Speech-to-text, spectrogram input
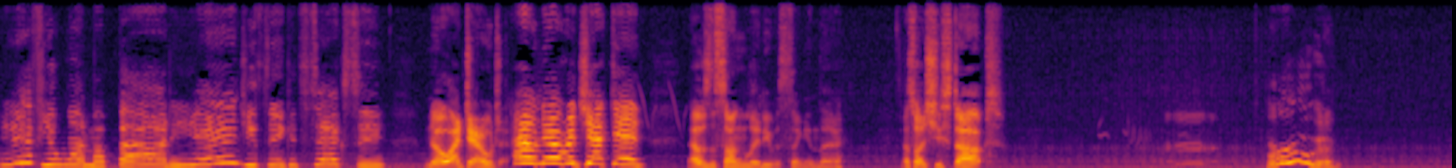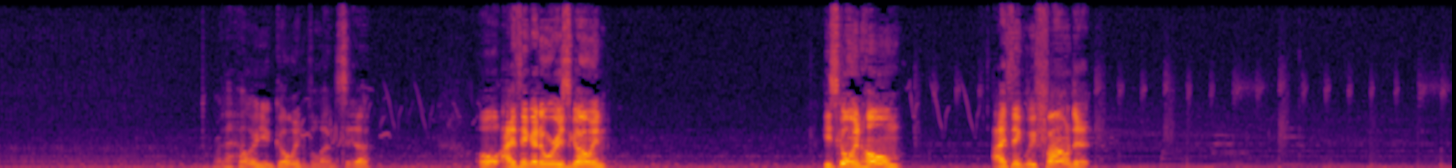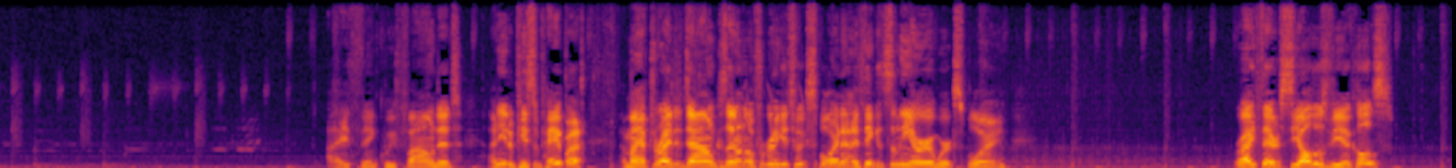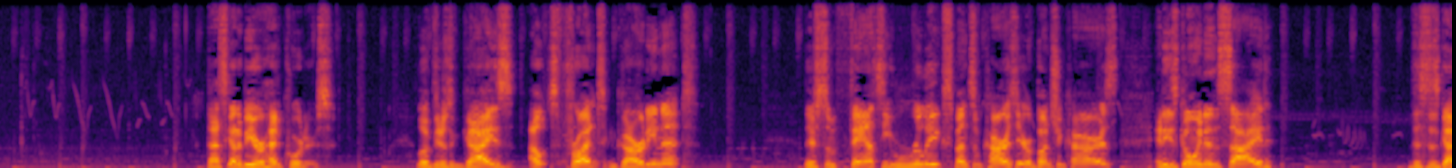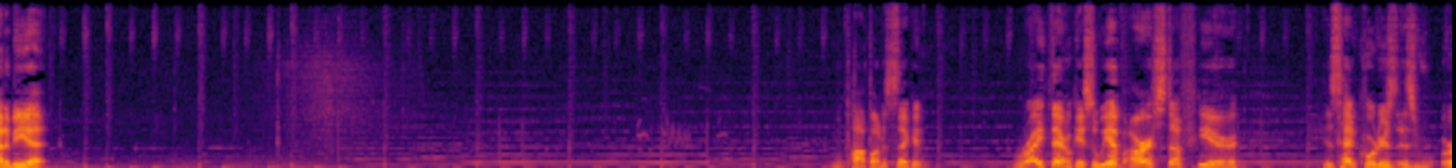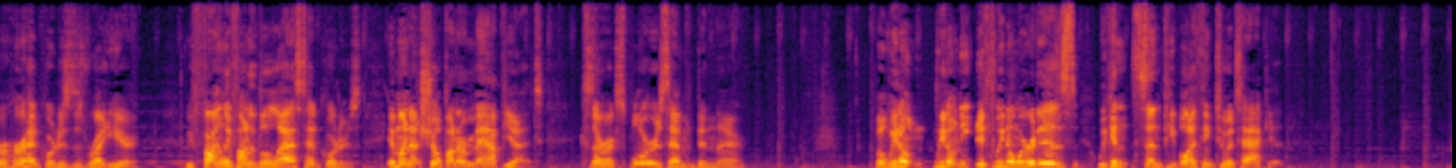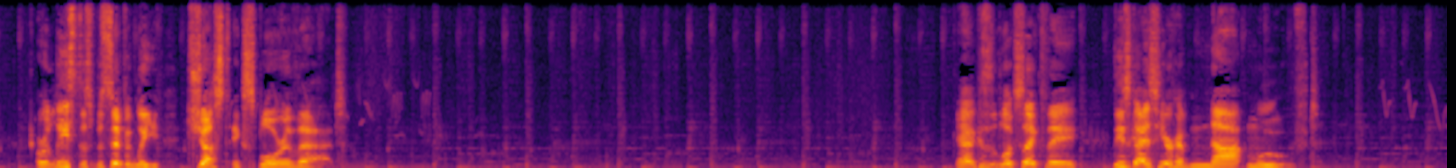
If you want my body and you think it's sexy. No, I don't. Oh no, rejected! That was the song the lady was singing there. That's why she stopped. Where the hell are you going, Valencia? Oh, I think I know where he's going. He's going home. I think we found it. I think we found it. I need a piece of paper. I might have to write it down because I don't know if we're going to get to exploring it. I think it's in the area we're exploring. Right there. See all those vehicles? That's got to be her headquarters. Look, there's a guys out front guarding it. There's some fancy, really expensive cars here, a bunch of cars, and he's going inside. This has got to be it. We'll pop out a second. Right there. Okay, so we have our stuff here. His headquarters is, or her headquarters is right here. We finally found the last headquarters. It might not show up on our map yet, because our explorers haven't been there. But we don't, we don't need, if we know where it is, we can send people, I think, to attack it. Or at least to specifically just explore that. Yeah, because it looks like they these guys here have not moved.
